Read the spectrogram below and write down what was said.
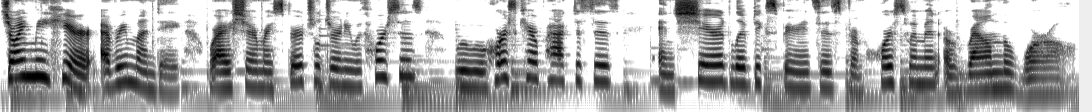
Join me here every Monday where I share my spiritual journey with horses, woo woo horse care practices, and shared lived experiences from horsewomen around the world.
